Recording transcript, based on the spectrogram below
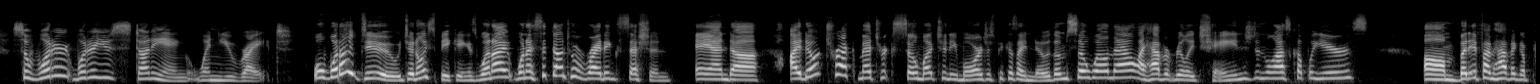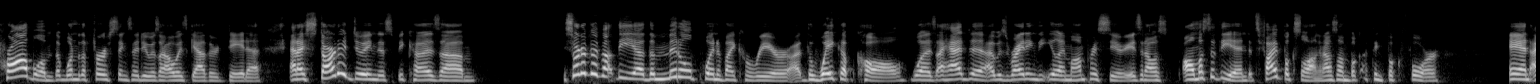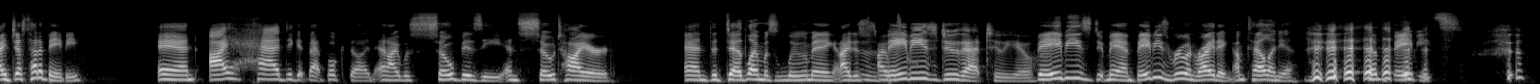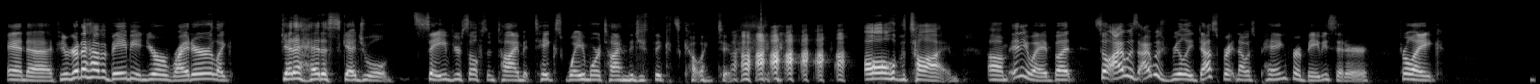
So what are what are you studying when you write? Well, what I do, generally speaking, is when I when I sit down to a writing session, and uh, I don't track metrics so much anymore, just because I know them so well now. I haven't really changed in the last couple years. Um, but if I'm having a problem, then one of the first things I do is I always gather data, and I started doing this because um, sort of about the uh, the middle point of my career, uh, the wake up call was I had to I was writing the Eli Monpress series, and I was almost at the end. It's five books long, and I was on book I think book four, and I just had a baby and I had to get that book done, and I was so busy and so tired, and the deadline was looming, and I just I was- babies do that to you. babies do man babies ruin writing. I'm telling you, babies. And uh, if you're gonna have a baby and you're a writer, like get ahead of schedule. Save yourself some time. It takes way more time than you think it's going to. all the time. Um, anyway, but so I was I was really desperate and I was paying for a babysitter for like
